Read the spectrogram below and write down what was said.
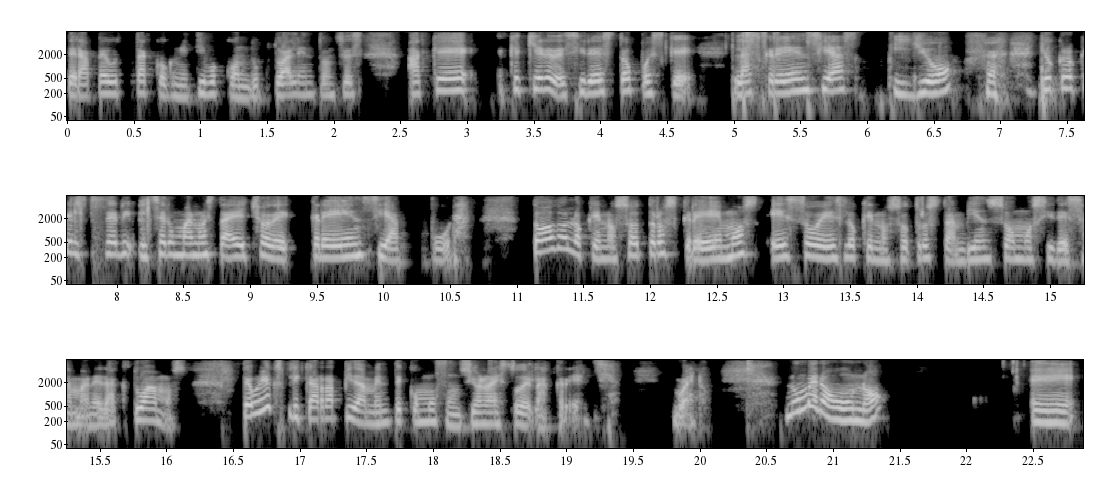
terapeuta cognitivo-conductual, entonces, ¿a qué, qué quiere decir esto? Pues que las creencias y yo, yo creo que el ser, el ser humano está hecho de creencia pura. Todo lo que nosotros creemos, eso es lo que nosotros también somos y de esa manera actuamos. Te voy a explicar rápidamente cómo funciona esto de la creencia. Bueno, número uno, eh,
